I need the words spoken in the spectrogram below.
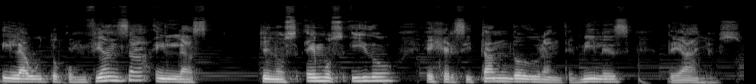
y la autoconfianza en las que nos hemos ido ejercitando durante miles de años.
